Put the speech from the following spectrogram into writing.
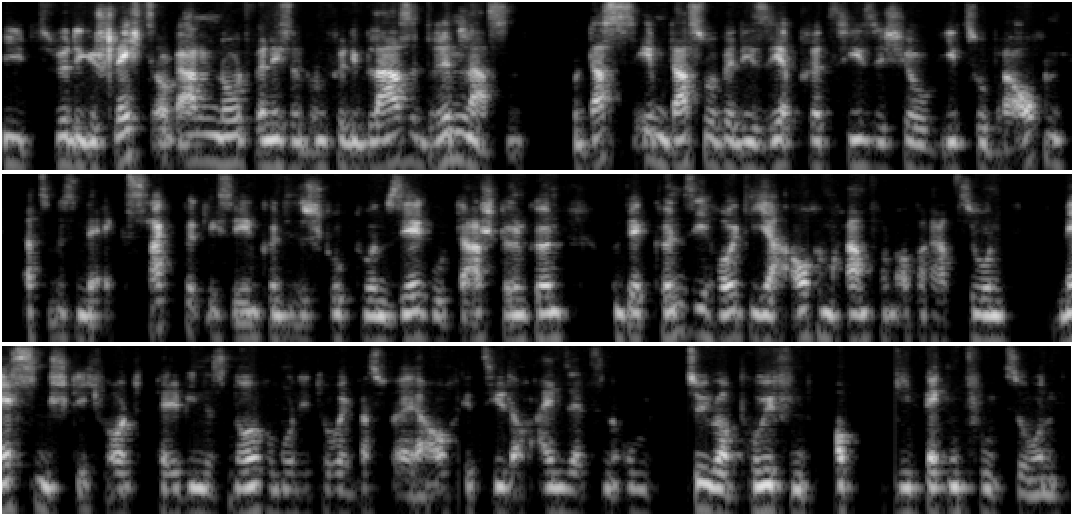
die für die Geschlechtsorgane notwendig sind und für die Blase drin lassen. Und das ist eben das, wo wir die sehr präzise Chirurgie zu brauchen. Dazu müssen wir exakt wirklich sehen können, diese Strukturen sehr gut darstellen können. Und wir können sie heute ja auch im Rahmen von Operationen messen, Stichwort pelvines Neuromonitoring, was wir ja auch gezielt auch einsetzen, um zu überprüfen, ob die Beckenfunktion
